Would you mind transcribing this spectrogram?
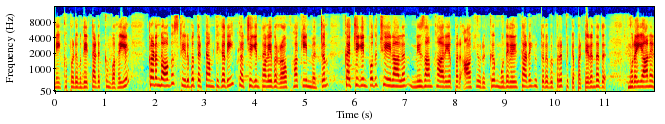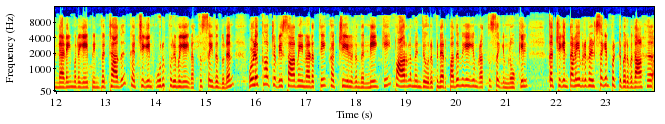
நீக்கப்படுவதை தடுக்கும் வகையில் கடந்த ஆகஸ்ட் இருபத்தெட்டாம் திகதி கட்சியின் தலைவர் ரவுப் ஹக்கீம் மற்றும் கட்சியின் பொதுச் செயலாளர் நிசாம் காரியப்பர் ஆகியோருக்கு முதலில் தடை உத்தரவு பிறப்பிக்கப்பட்டிருந்தது. முறையான நடைமுறையை பின்பற்றாது கட்சியின் உறுப்புரிமையை ரத்து செய்ததுடன் ஒழுக்காற்று விசாரணை நடத்தி கட்சியிலிருந்து நீக்கி பாராளுமன்ற உறுப்பினர் பதவியையும் ரத்து செய்யும் நோக்கில் கட்சியின் தலைவர்கள் செயல்பட்டு வருவதாக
